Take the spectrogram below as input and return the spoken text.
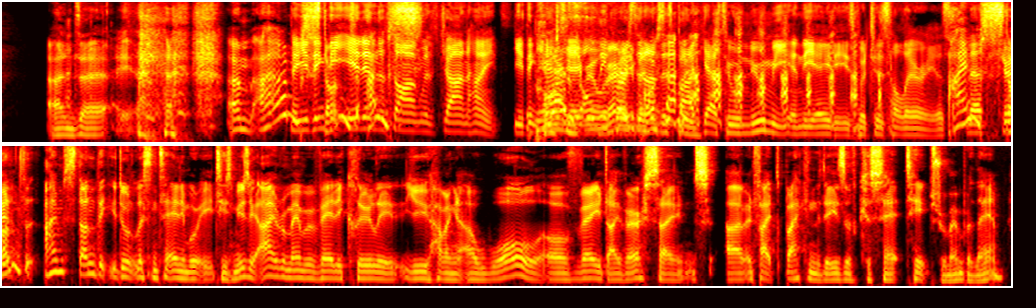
And uh, um, I'm So you think stunned. the it in I'm the song was John Heinz? You think You're the only was very person on this podcast who knew me in the 80s, which is hilarious. I'm That's true. stunned. I'm stunned that you don't listen to any more 80s music. I remember very clearly you having a wall of very diverse sounds. Uh, in fact, back in the days of cassette tapes, remember them?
